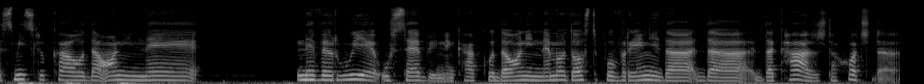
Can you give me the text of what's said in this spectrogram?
smislu kao da oni ne ne veruje u sebi nekako, da oni nemaju dosta povrenje da, da, da kaže šta hoće da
